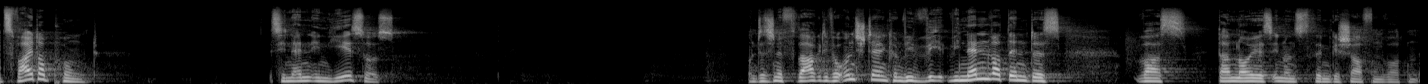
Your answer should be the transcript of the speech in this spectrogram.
Ein zweiter Punkt. Sie nennen ihn Jesus. Und das ist eine Frage, die wir uns stellen können. Wie, wie, wie nennen wir denn das, was da Neues in uns drin geschaffen worden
